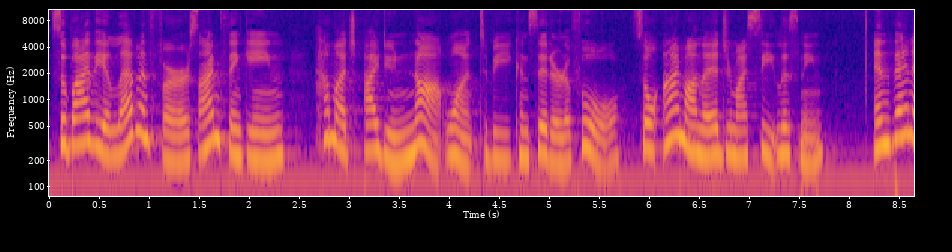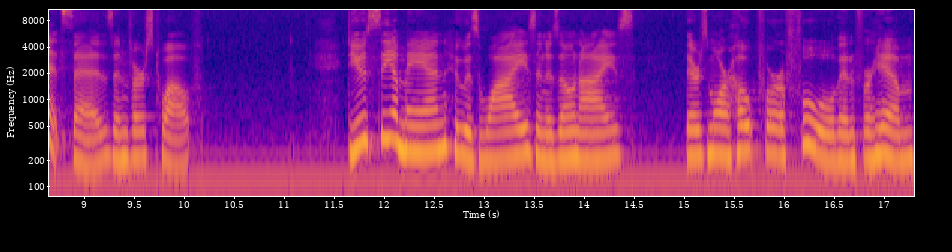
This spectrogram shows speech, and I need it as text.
So by the 11th verse, I'm thinking how much I do not want to be considered a fool. So I'm on the edge of my seat listening. And then it says in verse 12 Do you see a man who is wise in his own eyes? There's more hope for a fool than for him.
